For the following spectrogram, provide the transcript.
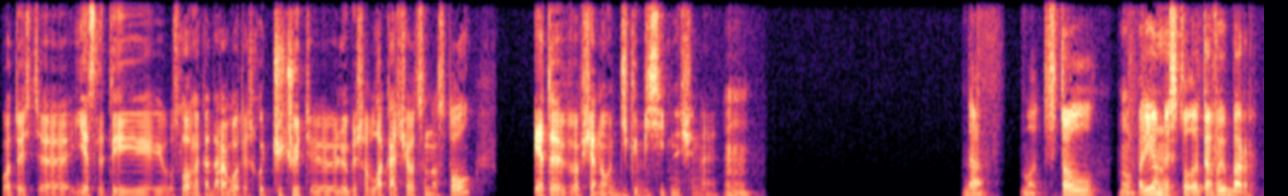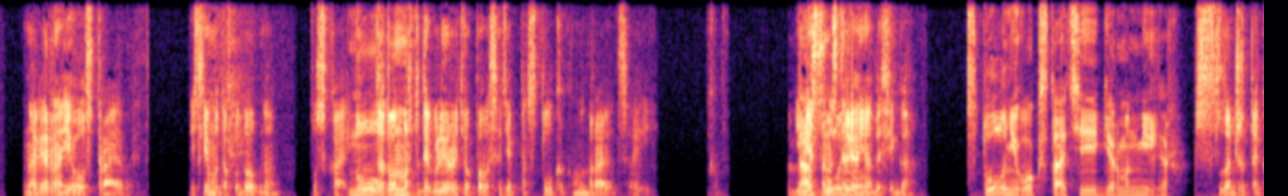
вот то есть э, если ты условно, когда работаешь, хоть чуть-чуть э, любишь облокачиваться на стол, это вообще оно дико бесить начинает. Мгм. Да, вот. Стол, ну, подъемный стол, это выбор, наверное, его устраивает. Если ему так удобно, пускай. Ну- Зато он может отрегулировать его по высоте под стул, как ему нравится. И, и Да, места на стул столе у него- дофига. Стул у него, кстати, Герман Миллер. С Logitech,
